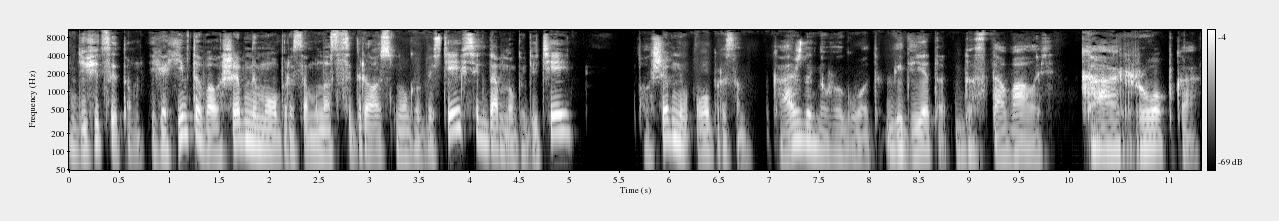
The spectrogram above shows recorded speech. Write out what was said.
дефицитом. И каким-то волшебным образом у нас собиралось много гостей всегда, много детей. Волшебным образом каждый Новый год где-то доставалась коробка,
